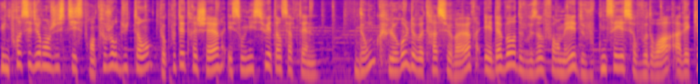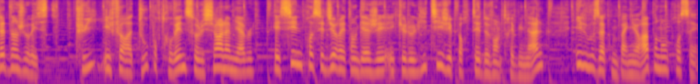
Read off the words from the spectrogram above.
Une procédure en justice prend toujours du temps, peut coûter très cher et son issue est incertaine. Donc, le rôle de votre assureur est d'abord de vous informer et de vous conseiller sur vos droits avec l'aide d'un juriste. Puis, il fera tout pour trouver une solution à l'amiable. Et si une procédure est engagée et que le litige est porté devant le tribunal, il vous accompagnera pendant le procès.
